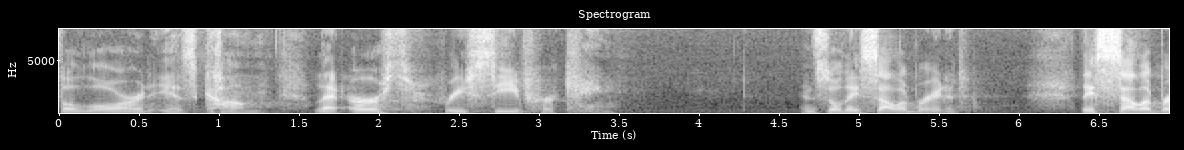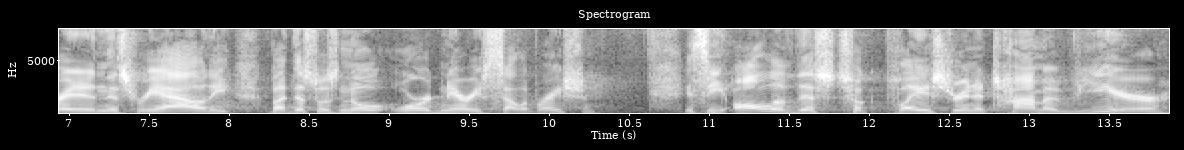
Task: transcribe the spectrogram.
the Lord is come. Let earth receive her king. And so they celebrated. They celebrated in this reality, but this was no ordinary celebration. You see, all of this took place during a time of year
